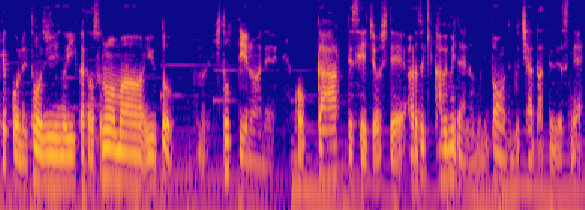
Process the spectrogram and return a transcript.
結構ね、当時の言い方をそのまま言うと、人っていうのはね、こうガーって成長して、ある時壁みたいなものにバーンってぶち当たってですね、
